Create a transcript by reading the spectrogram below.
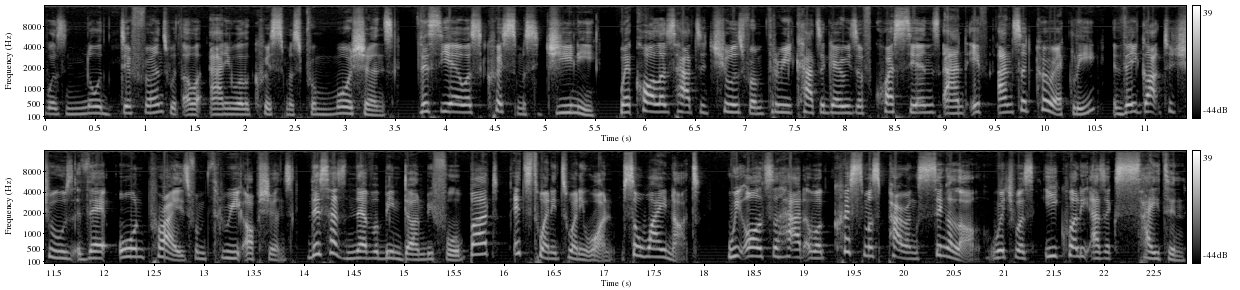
was no different with our annual Christmas promotions. This year was Christmas Genie, where callers had to choose from three categories of questions, and if answered correctly, they got to choose their own prize from three options. This has never been done before, but it's 2021, so why not? We also had our Christmas Parang sing along, which was equally as exciting.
